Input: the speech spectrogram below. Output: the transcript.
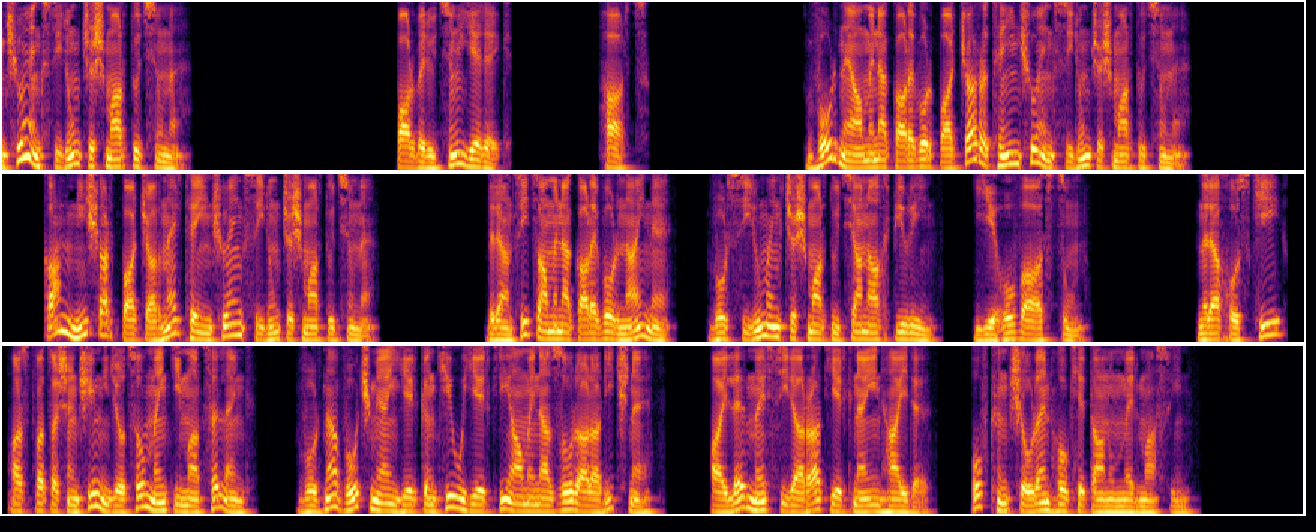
Ինչու ենք սիրում ճշմարտությունը։ Պարբերություն 3 Հարց. Որն է ամենակարևոր պատճառը, թե ինչու ենք սիրում ճշմարտությունը։ Կան մի շարք պատճառներ, թե ինչու ենք սիրում ճշմարտությունը։ Դրանցից ամենակարևորն այն է, որ սիրում ենք ճշմարտության աղբյուրին՝ Եհովա Աստծուն։ Նրա խոսքի, Աստվածաշնչի միջոցով մենք իմացել ենք, որ նա ոչ միայն երկնքի ու երկրի ամենազոր արարիչն է, այլև մեր սիրառատ երկնային Հայրը, ով քնքշորեն հոգ է տանում մեր մասին։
